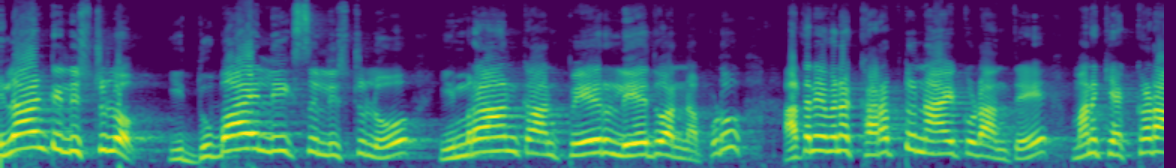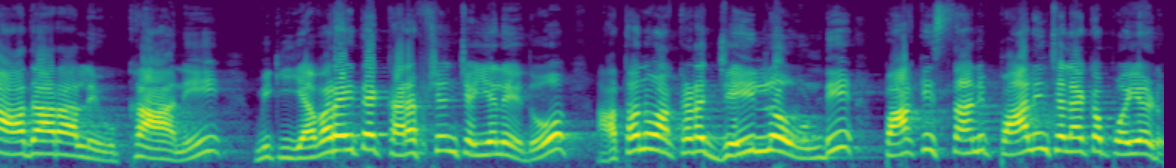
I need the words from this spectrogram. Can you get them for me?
ఇలాంటి లిస్టులో ఈ దుబాయ్ లీగ్స్ లిస్టులో ఇమ్రాన్ ఖాన్ పేరు లేదు అన్నప్పుడు అతను ఏమైనా కరప్ట్ నాయకుడు అంతే మనకి ఎక్కడ ఆధారాలు లేవు. కానీ మీకు ఎవరైతే కరప్షన్ చెయ్యలేదో అతను అక్కడ జైల్లో ఉండి పాకిస్తాన్ని పాలించలేకపోయాడు.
